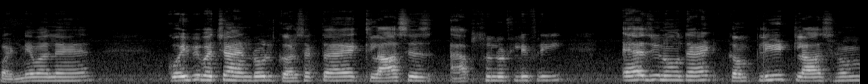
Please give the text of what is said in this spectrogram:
पढ़ने वाले हैं। कोई भी बच्चा एनरोल कर सकता है। Class is absolutely free as you know that complete class हम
